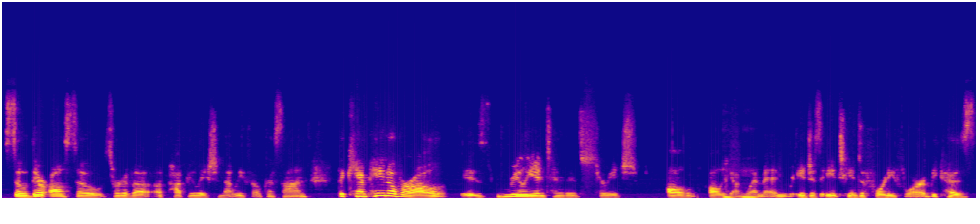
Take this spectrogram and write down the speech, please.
So they're also sort of a, a population that we focus on. The campaign overall is really intended to reach all all young mm-hmm. women ages 18 to 44 because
